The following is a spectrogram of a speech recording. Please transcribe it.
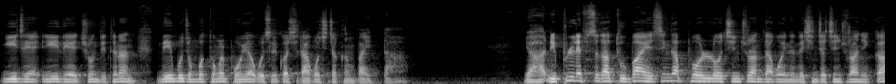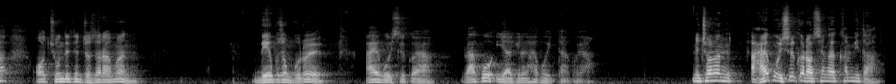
이에 대해 존 디튼은 내부 정보통을 보유하고 있을 것이라고 지적한 바 있다. 야, 리플랩스가 두바이, 싱가폴로 진출한다고 했는데 진짜 진출하니까 어, 존 디튼 저 사람은 내부 정보를 알고 있을 거야. 라고 이야기를 하고 있다고요. 저는 알고 있을 거라고 생각합니다.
